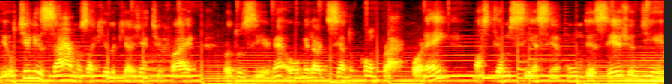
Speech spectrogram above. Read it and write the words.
de utilizarmos aquilo que a gente vai produzir, né? ou melhor dizendo, comprar. Porém, nós temos sim assim, um desejo de,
